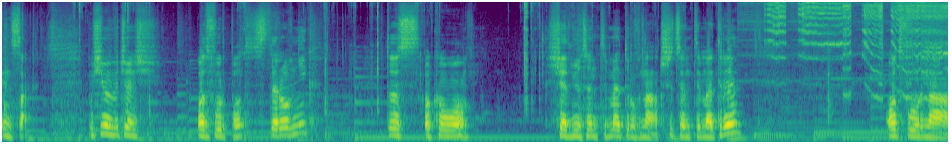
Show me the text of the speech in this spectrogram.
więc tak. Musimy wyciąć otwór pod sterownik. To jest około 7 cm na 3 cm. Otwór na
